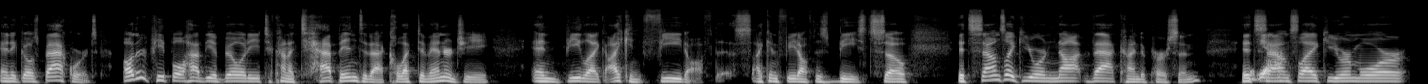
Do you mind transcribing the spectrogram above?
and it goes backwards. Other people have the ability to kind of tap into that collective energy and be like, I can feed off this. I can feed off this beast. So it sounds like you're not that kind of person. It yeah. sounds like you're more,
